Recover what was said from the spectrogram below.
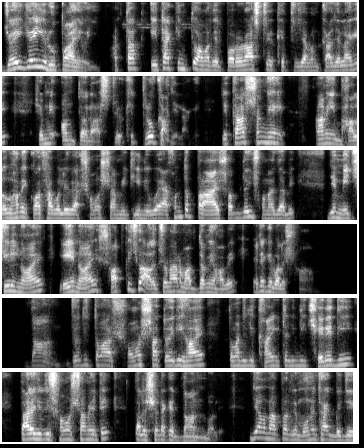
জয় জয়ী রূপায়ই, অর্থাৎ এটা কিন্তু আমাদের পররাষ্ট্রের ক্ষেত্রে যেমন কাজে লাগে, সেমনি অন্তরাষ্ট্রীয় ক্ষেত্রেও কাজে লাগে। যে কার সঙ্গে আমি ভালোভাবে কথা বলে সমস্যা মিটিয়ে নেব। এখন তো প্রায় শব্দই শোনা যাবে যে মিছিল নয়, এ নয়, সবকিছু আলোচনার মাধ্যমে হবে। এটাকে বলে সাম। দান। যদি তোমার সমস্যা তৈরি হয়, তোমার যদি খানিকটা যদি ছেড়ে দিই, তাহলে যদি সমস্যা মেটে, তাহলে সেটাকে দান বলে। যেমন আপনাদের মনে থাকবে যে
